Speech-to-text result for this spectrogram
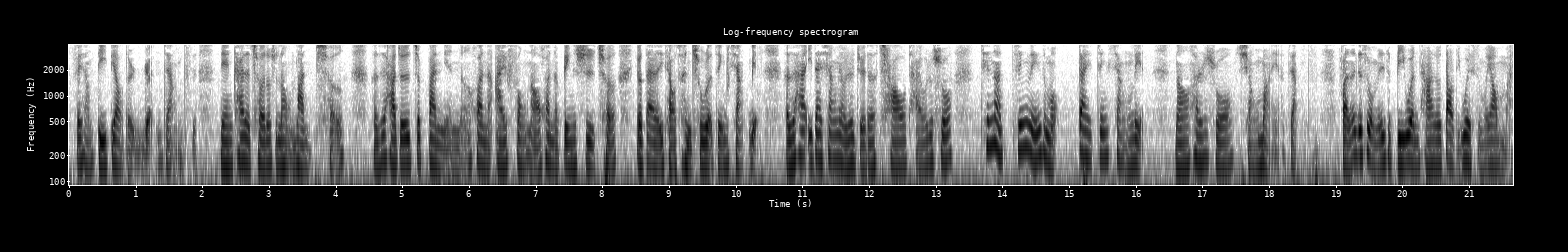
非常低调的人，这样子，连开的车都是那种烂车。可是他就是这半年呢，换了 iPhone，然后换了宾士车，又带了一条很粗的金项链。可是他一戴项链，我就觉得超台，我就说：天呐，经理怎么？戴金项链，然后他就说想买呀，这样子，反正就是我们一直逼问他，说到底为什么要买。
